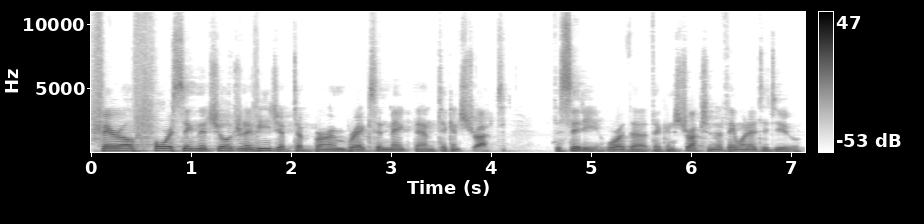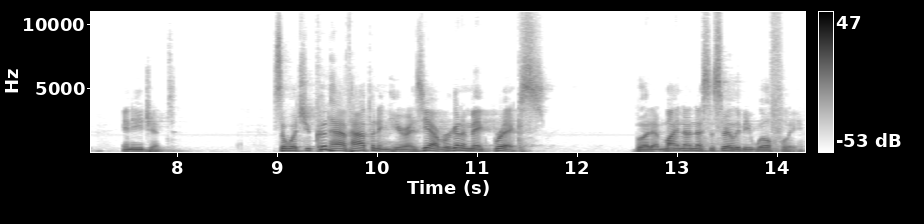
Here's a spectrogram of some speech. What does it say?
Pharaoh forcing the children of Egypt to burn bricks and make them to construct the city or the, the construction that they wanted to do in Egypt. So, what you could have happening here is yeah, we're going to make bricks, but it might not necessarily be willfully.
